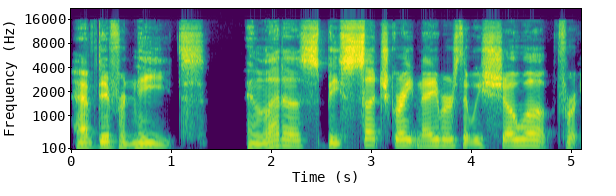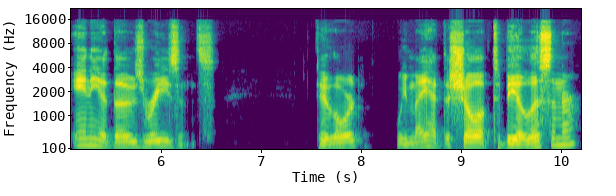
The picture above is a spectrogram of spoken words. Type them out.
have different needs. And let us be such great neighbors that we show up for any of those reasons. Dear Lord, we may have to show up to be a listener,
